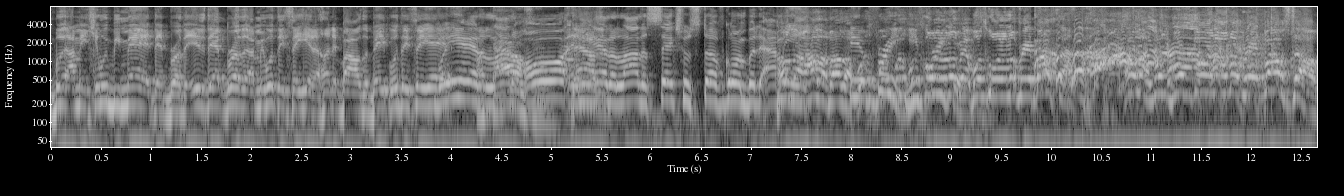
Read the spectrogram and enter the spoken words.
But I mean, can we be mad at that brother? Is that brother? I mean, what they say he had hundred bottles of baby? What they say he had? Well, he had a, A lot of thousand. oil and he had a lot of sexual stuff going. But I Hold mean, on, hold on, hold on. he a What- freak. what- He what's going on over here? What's going on over here at Boss Talk? hold on, what, what's going on over here at Boss Talk?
